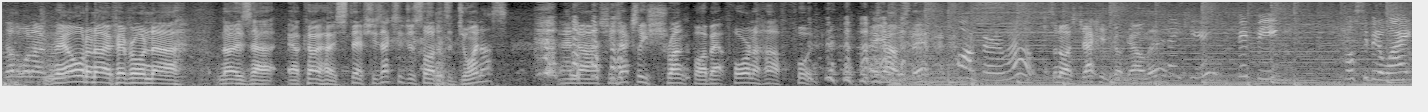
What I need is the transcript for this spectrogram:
Another one over Now, I want to know if everyone uh, knows uh, our co-host Steph. She's actually decided to join us. And uh, she's actually shrunk by about four and a half foot. How you going, Steph? Oh, very well. It's a nice jacket you've got going there. Thank you. Bit big. Lost a bit of weight.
